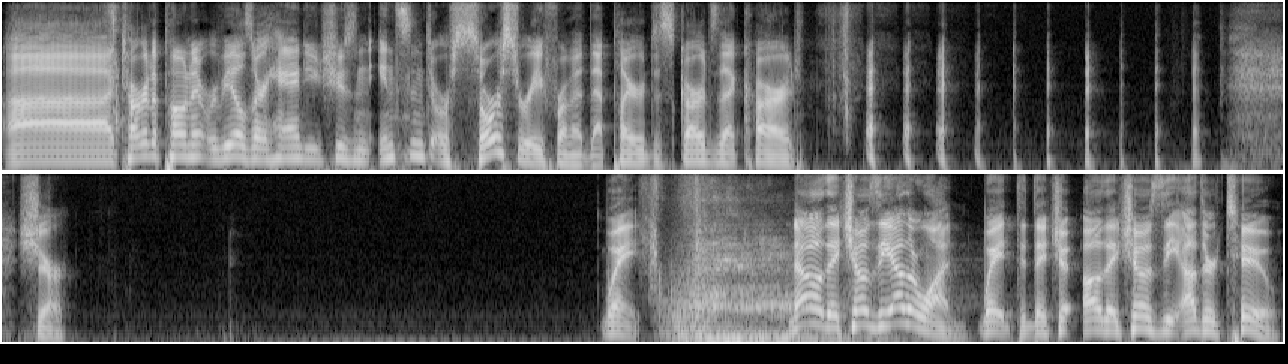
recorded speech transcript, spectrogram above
Uh, target opponent reveals their hand. You choose an instant or sorcery from it. That player discards that card. Sure. Wait. No, they chose the other one. Wait, did they cho- Oh, they chose the other two.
